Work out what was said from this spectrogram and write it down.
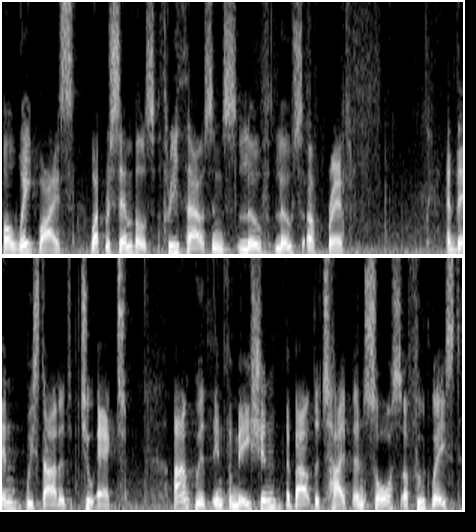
or weight wise, what resembles 3,000 loaf, loaves of bread. And then we started to act. Armed with information about the type and source of food waste,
